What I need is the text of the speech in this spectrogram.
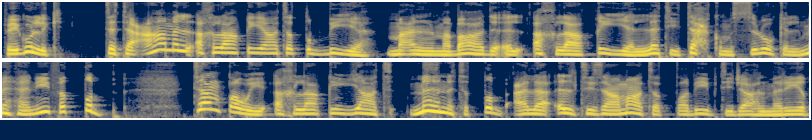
فيقول لك تتعامل الأخلاقيات الطبية مع المبادئ الأخلاقية التي تحكم السلوك المهني في الطب. تنطوي أخلاقيات مهنة الطب على التزامات الطبيب تجاه المريض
